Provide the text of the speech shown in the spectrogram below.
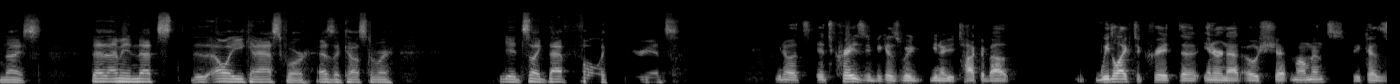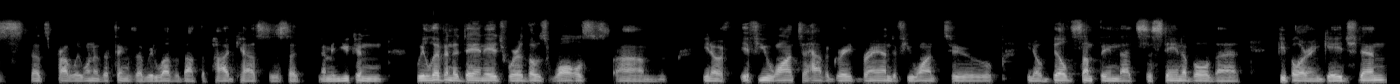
Nice. That I mean, that's all you can ask for as a customer. It's like that full experience. you know it's it's crazy because we you know you talk about we like to create the internet oh shit moments because that's probably one of the things that we love about the podcast is that i mean you can we live in a day and age where those walls um, you know if, if you want to have a great brand if you want to you know build something that's sustainable that people are engaged in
